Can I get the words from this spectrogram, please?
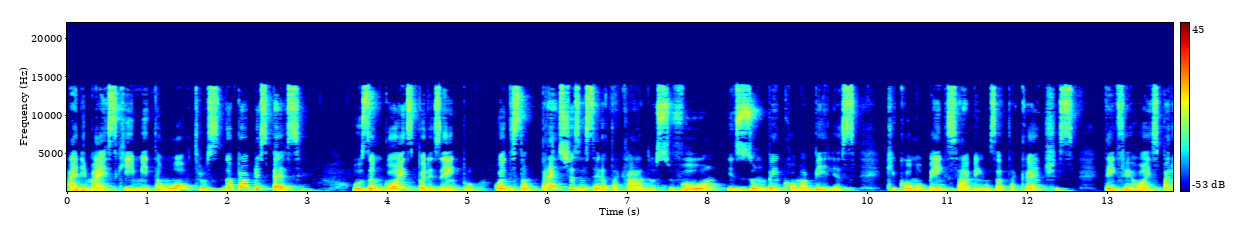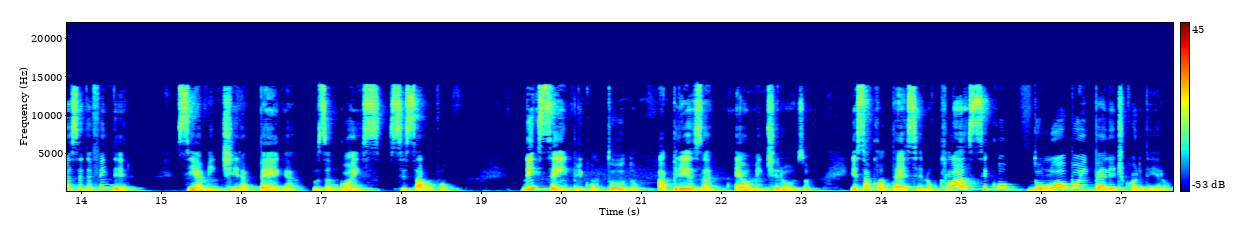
animais que imitam outros da própria espécie. Os zangões, por exemplo, quando estão prestes a ser atacados, voam e zumbem como abelhas, que, como bem sabem os atacantes, têm ferrões para se defender. Se a mentira pega, os zangões se salvam. Nem sempre, contudo, a presa é o mentiroso. Isso acontece no clássico do lobo em pele de cordeiro,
